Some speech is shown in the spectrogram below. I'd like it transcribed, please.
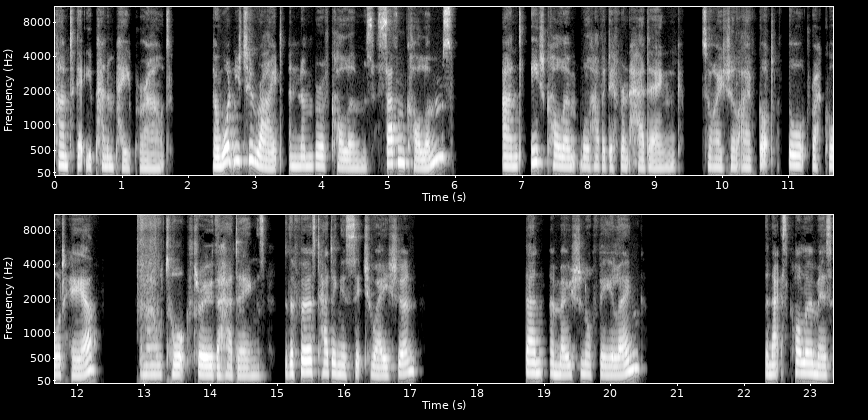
Time to get your pen and paper out. I want you to write a number of columns, seven columns, and each column will have a different heading. So I shall I've got a thought record here and I will talk through the headings. So the first heading is situation, then emotional feeling. The next column is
